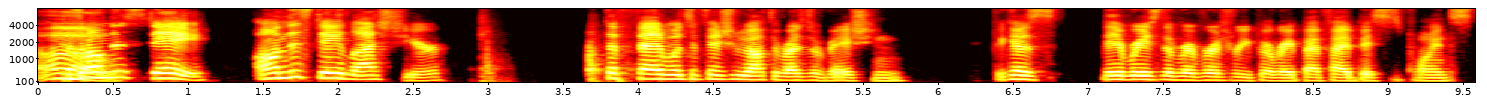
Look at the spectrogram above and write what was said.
Because oh. on this day, on this day last year, the Fed was officially off the reservation because they raised the reverse repo rate by five basis points.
